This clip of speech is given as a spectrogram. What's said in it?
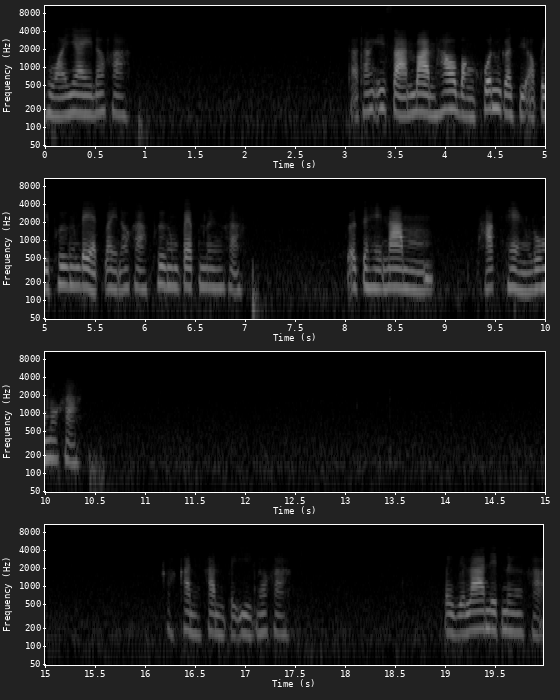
หัวใหญ่เนาะค่ะถ้าทั้งอีสานบ้านเฮาบางคนก็สิเอาไปพึ่งแดดไว้เนาะค่ะพึ่งแป๊บหนึ่งค่ะ ก็จะให้นำพักแห้งลงเนาะค่ะก็คันๆไปอีกเนาะค่ะใส่เวลานิดนึงค่ะ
